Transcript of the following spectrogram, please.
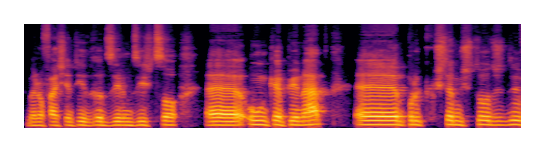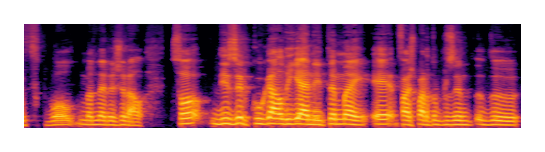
mas não faz sentido reduzirmos isto só a uh, um campeonato, uh, porque gostamos todos de futebol de maneira geral. Só dizer que o Galliani também é, faz parte do, do,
